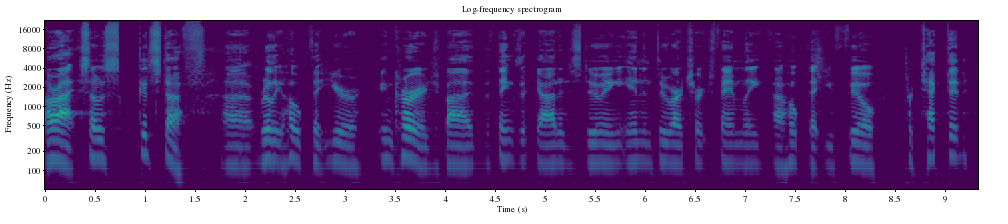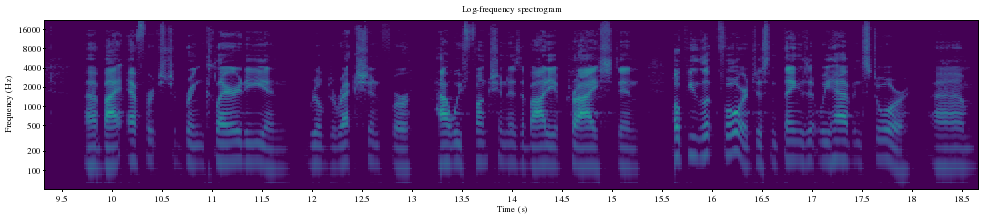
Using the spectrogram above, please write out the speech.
All right, so it's good stuff. Uh, really hope that you're encouraged by the things that God is doing in and through our church family. I hope that you feel protected uh, by efforts to bring clarity and real direction for how we function as a body of Christ. And hope you look forward to some things that we have in store um,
